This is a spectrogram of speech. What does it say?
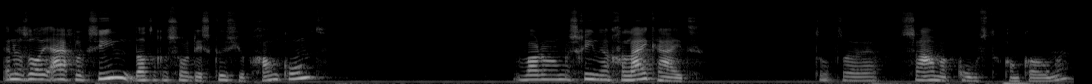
En dan zal je eigenlijk zien dat er een soort discussie op gang komt waardoor misschien een gelijkheid tot uh, samenkomst kan komen.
